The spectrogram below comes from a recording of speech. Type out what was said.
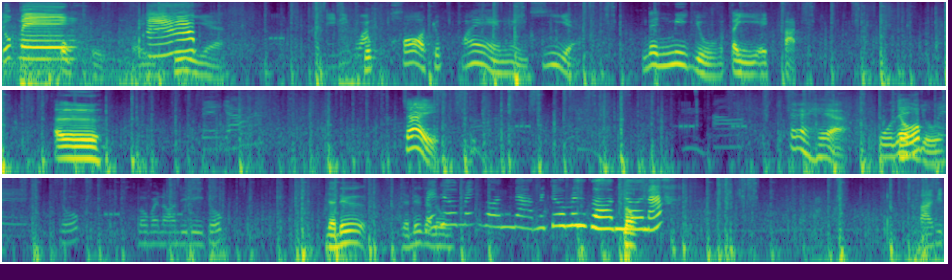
จุ๊บเม โอ้ ง โหไอ้เหี้ย คดีนี้วะ จุ๊บ พ่อจุ๊บแม่ไงเหี้ยเล่นมีดอยู่ตีไอ้ตัด เออเมงยาใช่เฮ้ยเฮียกูเล่นอยู่ จุ๊บลงไปนอนดีๆจุ๊บอย่าดื้ออย่าดื้อกับไม่ลุดื้องไม่ซนนะไม่ดื้อไม่ซนหลเลบยนะตายพี่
